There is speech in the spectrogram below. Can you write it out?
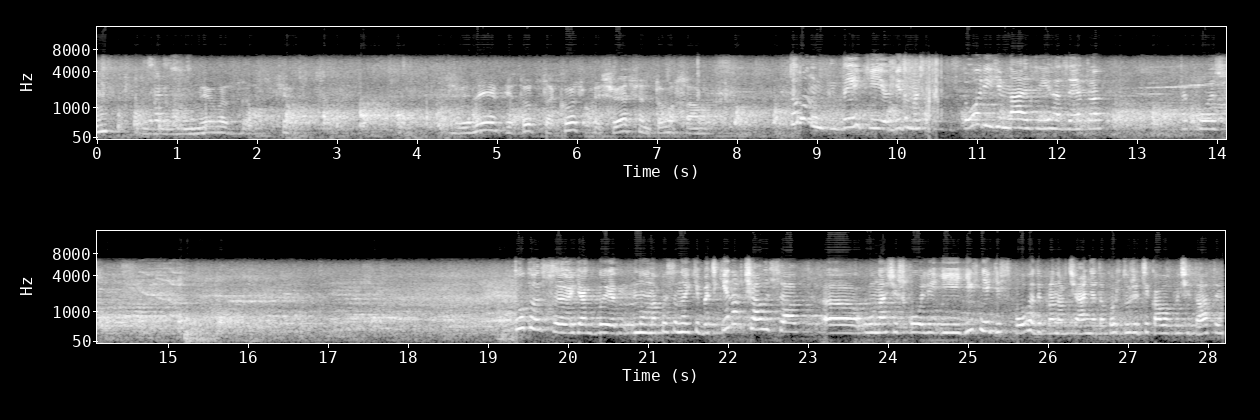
М, Зрозуміло, і тут також присвячен тому самому. Тут деякі відомості з історії гімназії, газета також. Тут ось е, якби ну написано, які батьки навчалися е, у нашій школі, і їхні якісь спогади про навчання також дуже цікаво почитати.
